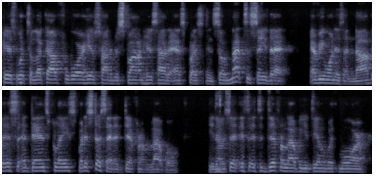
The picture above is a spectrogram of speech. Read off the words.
Here's what to look out for. Here's how to respond. Here's how to ask questions. So not to say that everyone is a novice at dance place, but it's just at a different level. You know, it's a, it's, it's a different level. You're dealing with more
